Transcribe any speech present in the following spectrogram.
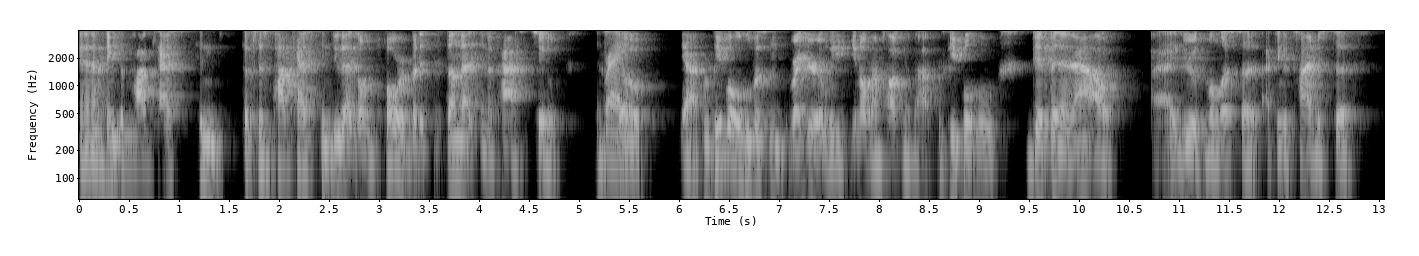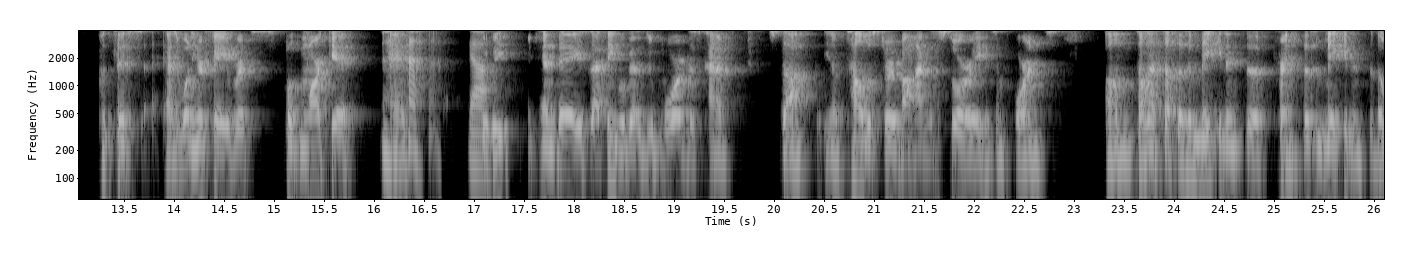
And I think the mm-hmm. podcast can, this podcast can do that going forward, but it's done that in the past too. And right. so yeah, for people who listen regularly, you know what I'm talking about. For people who dip in and out, I agree with Melissa. I think the time is to put this as one of your favorites, bookmark it, and yeah. week 10 days. I think we're going to do more of this kind of stuff. You know, tell the story behind the story is important. Um, some of that stuff doesn't make it into the print, doesn't make it into the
